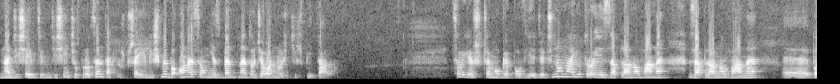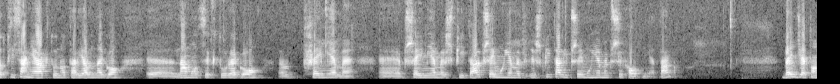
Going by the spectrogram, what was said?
na dzisiaj w 90% już przejęliśmy, bo one są niezbędne do działalności szpitala. Co jeszcze mogę powiedzieć? No na jutro jest zaplanowane, zaplanowane e, podpisanie aktu notarialnego, e, na mocy którego e, przejmiemy, przejmiemy szpital, przejmujemy szpital i przejmujemy przychodnie, tak? Będzie to,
